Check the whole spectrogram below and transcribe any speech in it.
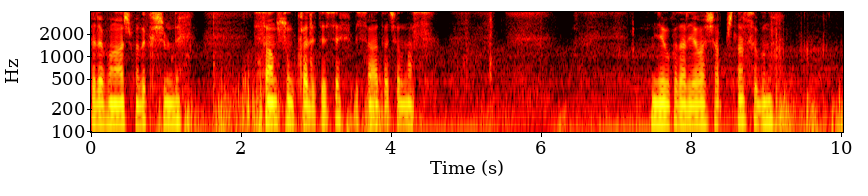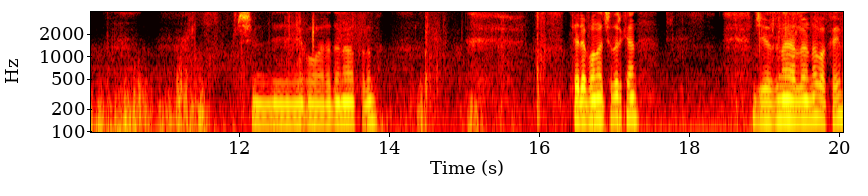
Telefonu açmadık. Şimdi Samsung kalitesi bir saat açılmaz. Niye bu kadar yavaş yapmışlarsa bunu. Şimdi o arada ne yapalım? Telefon açılırken cihazın ayarlarına bakayım.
